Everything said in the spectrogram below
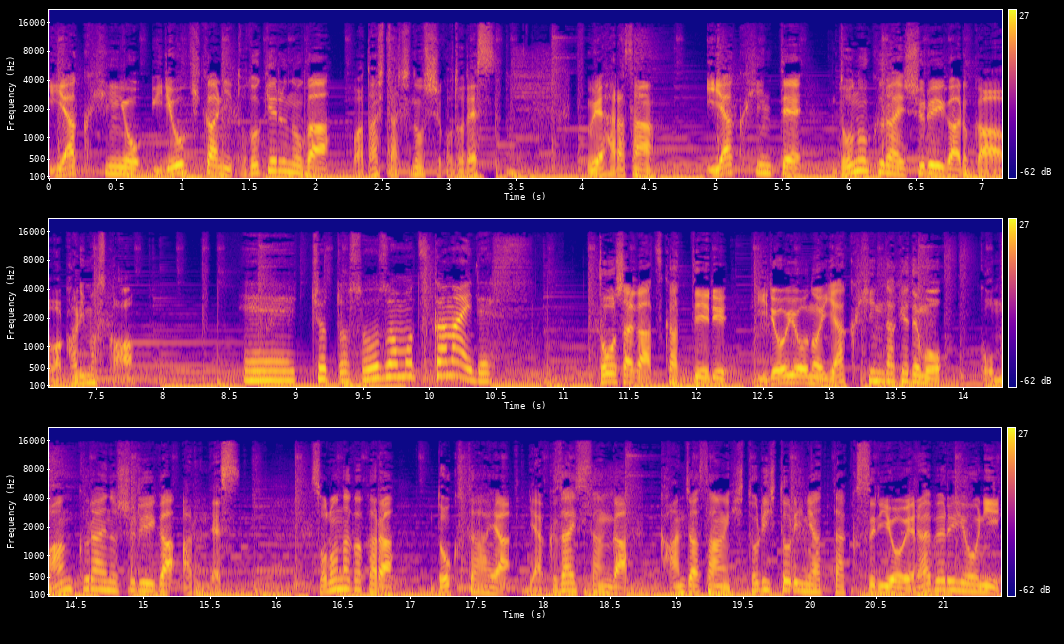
医薬品を医療機関に届けるのが私たちの仕事です。上原さん医薬品ってどのくらい種類があるか分かりますか？えー、ちょっと想像もつかないです。当社が扱っている医療用の医薬品だけでも5万くらいの種類があるんです。その中からドクターや薬剤師さんが患者さん一人一人に合った薬を選べるように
